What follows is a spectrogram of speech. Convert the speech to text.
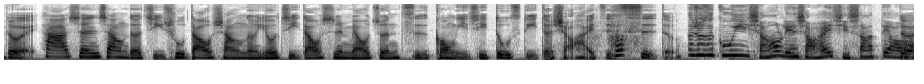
对，她身上的几处刀伤呢，有几刀是瞄准子宫以及肚子里的小孩子刺的，那就是故意想要连小孩一起杀掉啊。对，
